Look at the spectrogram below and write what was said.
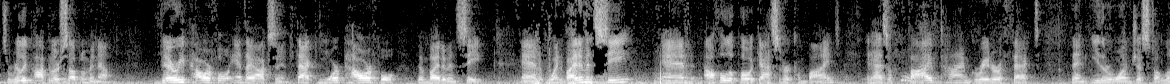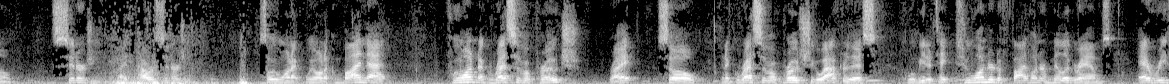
It's a really popular supplement now. Very powerful antioxidant. In fact, more powerful than vitamin C. And when vitamin C and alpha lipoic acid are combined, it has a five time greater effect than either one just alone. Synergy, right? Power synergy. So we want to we want to combine that. If we want an aggressive approach, right? So an aggressive approach to go after this will be to take 200 to 500 milligrams every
